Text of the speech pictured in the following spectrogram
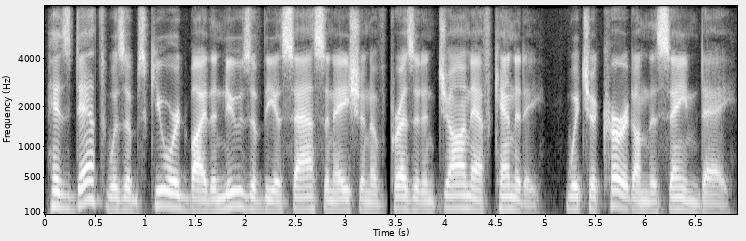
His death was obscured by the news of the assassination of President John F. Kennedy, which occurred on the same day.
